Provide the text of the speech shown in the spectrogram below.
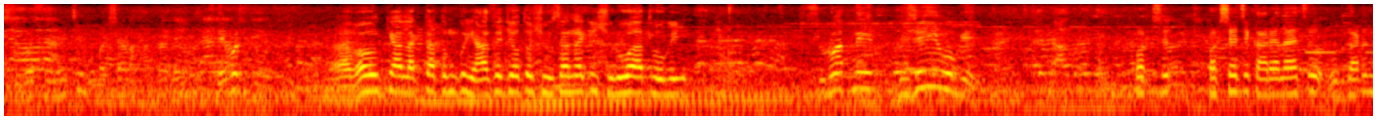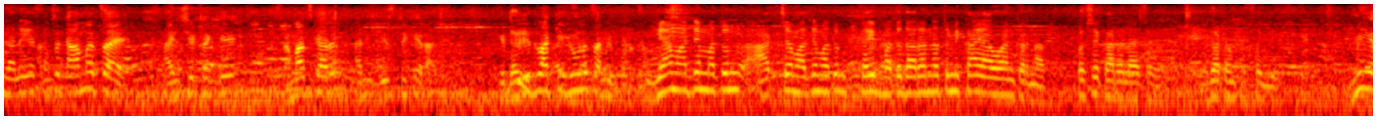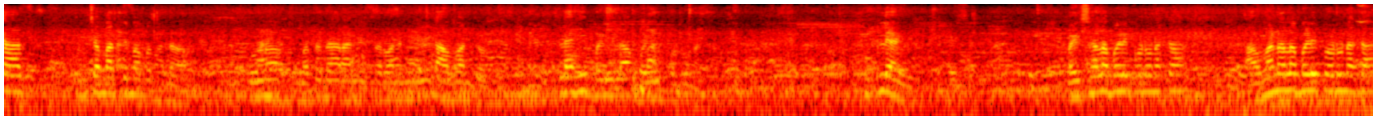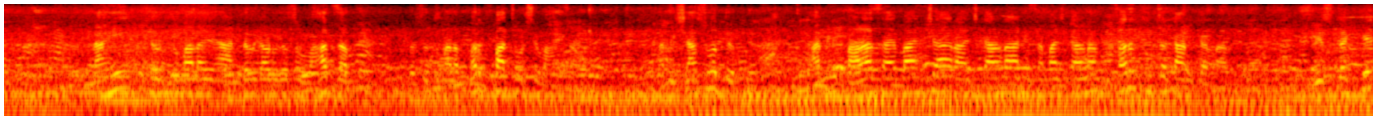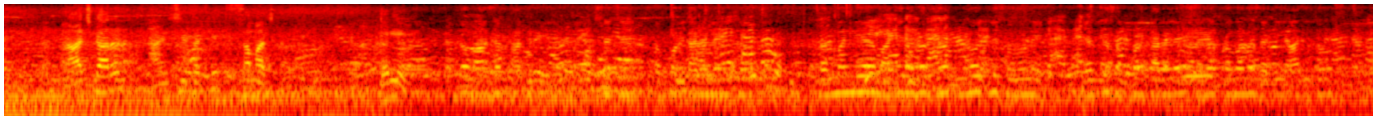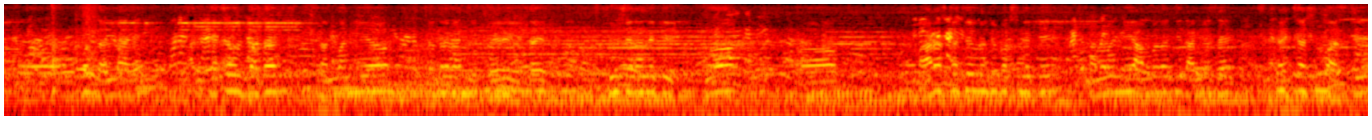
शिवसेनेची मशाल हातात देवत ठेवत भाऊ क्या लगता तुमको यहाँ से जो तो शिवसेना की शुरुआत हो गई? सुरुवात नाही विजयी हो गई। पक्ष पक्षाचे कार्यालयाचं उद्घाटन झालं या आमचं कामच आहे. ऐंशी टक्के समाजकारण आणि वीस टक्के राजकारण. हे ब्रीद वाक्य घेऊनच आम्ही पुढे चालू या माध्यमातून आजच्या माध्यमातून काही मतदारांना तुम्ही काय आवाहन करणार पक्ष कार्यालयाचं उद्घाटन प्रसंगी? मी आज तुमच्या माध्यमामधनं पूर्ण मतदार आणि सर्वांना मी एक आव्हान करतो. कुठल्याही बळीला बळी पडू नका. कुठल्याही. पैशाला बळी पडू नका आव्हानाला बळी पडू नका. नाही तर तुम्हाला हे अंडरग्राऊंड जसं वाहत जाते तसं तुम्हाला परत पाच वर्ष व्हायचं आम्ही शाश्वत देतो. आम्ही बाळासाहेबांच्या राजकारणा आणि समाजकारणानुसारच तुमचं काम करणार. वीस टक्के राजकारण ऐंशी टक्के समाजकारण. धन्यवाद. उद्धव बाळासाहेब ठाकरे पक्षाचे संपर्क कार्यालय सन्माननीय माजी नगरसेवक विनोदजी सोनोने यांचं संपर्क कार्यालय सगळ्या प्रभागासाठी आज इथं ओपन झालेलं आहे. आणि त्याचं उद्घाटन सन्माननीय चंद्रकांतजी खैरे साहेब शिवसेना नेते किंवा महाराष्ट्राचे विरोधी पक्षनेते सन्माननीय अंबादाजी दानवे साहेब यांच्या शुभ हस्ते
